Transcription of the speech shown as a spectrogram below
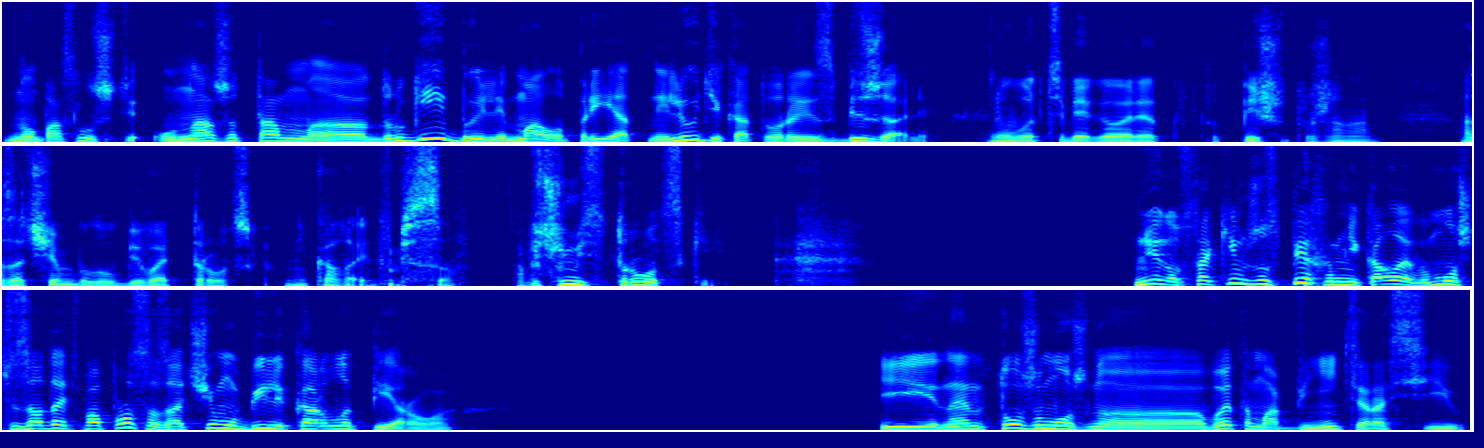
Но послушайте, у нас же там э, другие были малоприятные люди, которые сбежали. Ну вот тебе говорят, пишут уже нам, а зачем было убивать Троцкого, Николай написал. А почему есть Троцкий? Не, ну с таким же успехом, Николай, вы можете задать вопрос, а зачем убили Карла Первого? И, наверное, тоже можно в этом обвинить Россию.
